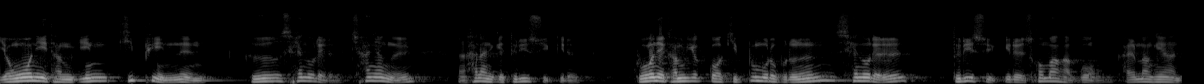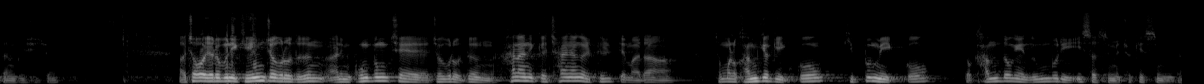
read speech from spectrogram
영혼이 담긴 깊이 있는 그 새 노래를 찬양을 하나님께 드릴 수 있기를 구원의 감격과 기쁨으로 부르는 새 노래를 드릴 수 있기를 소망하고 갈망해야 한다는 것이죠. 어, 저와 여러분이 개인적으로든 아니면 공동체적으로든 하나님께 찬양을 드릴 때마다 정말로 감격이 있고 기쁨이 있고 또 감동의 눈물이 있었으면 좋겠습니다.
